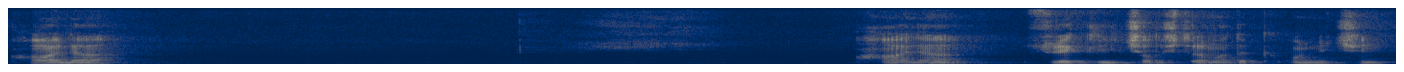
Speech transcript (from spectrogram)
hala hala sürekli çalıştıramadık. Onun için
